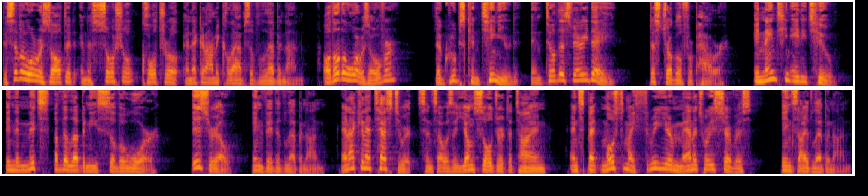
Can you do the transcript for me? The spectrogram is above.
The civil war resulted in the social, cultural, and economic collapse of Lebanon. Although the war was over, the groups continued until this very day to struggle for power. In 1982, in the midst of the Lebanese civil war, Israel invaded Lebanon. And I can attest to it since I was a young soldier at the time and spent most of my three year mandatory service inside Lebanon.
